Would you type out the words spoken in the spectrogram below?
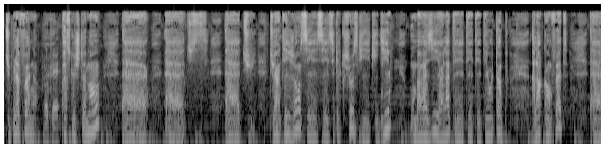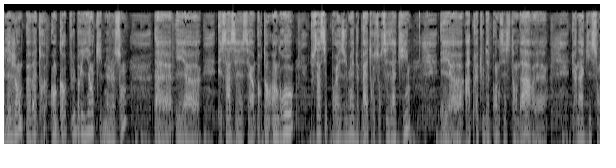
tu plafonnes. Ok. Parce que justement, euh, euh, euh, tu- es intelligent, c'est- quelque chose qui, qui dit bon bah vas-y, là t'es au top. Alors qu'en fait, euh, les gens peuvent être encore plus brillants qu'ils ne le sont. Euh, et, ça c'est important. En gros, tout ça c'est pour résumer de pas être sur ses acquis. Et après tout dépend de ses standards. Il y en a qui sont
